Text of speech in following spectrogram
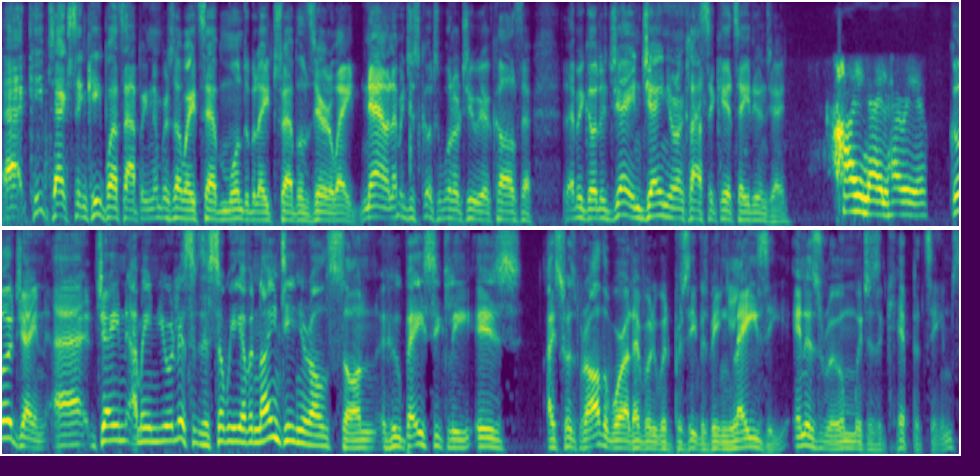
Uh, keep texting, keep WhatsApping. Numbers 087 188 treble 08. Now, let me just go to one or two of your calls there. Let me go to Jane. Jane, you're on Classic Hits. How you doing, Jane? Hi, Niall. How are you? Good, Jane. Uh, Jane, I mean, you were listening to this. So we have a 19 year old son who basically is, I suppose, for all the world, everybody would perceive as being lazy in his room, which is a kip, it seems,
